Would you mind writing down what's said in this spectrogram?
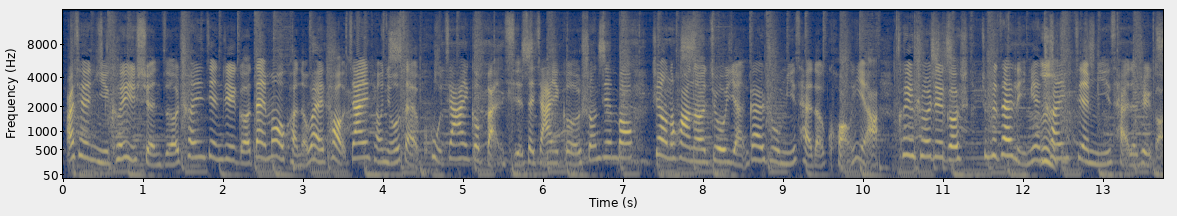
而且你可以选择穿一件这个带帽款的外套，加一条牛仔裤，加一个板鞋，再加一个双肩包。这样的话呢，就掩盖住迷彩的狂野啊。可以说这个就是在里面嗯穿一件迷彩的这个，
